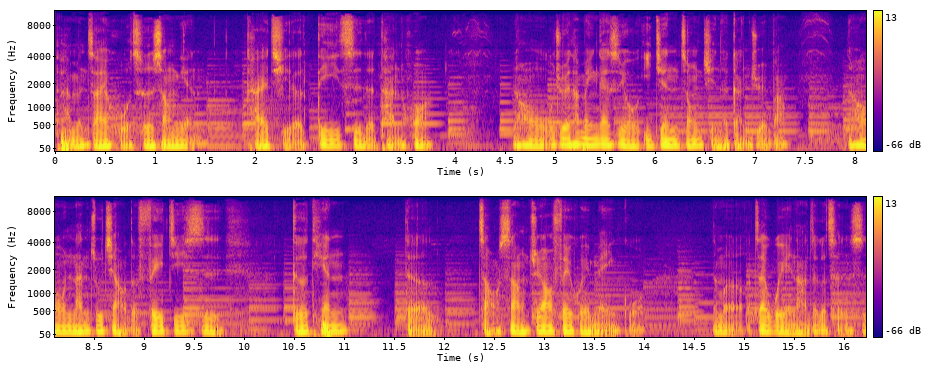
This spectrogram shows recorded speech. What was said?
他们在火车上面开启了第一次的谈话。然后我觉得他们应该是有一见钟情的感觉吧。然后男主角的飞机是隔天的早上就要飞回美国，那么在维也纳这个城市，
